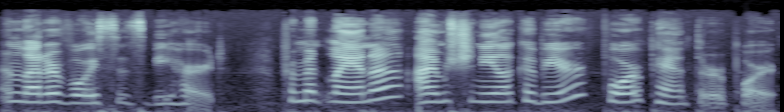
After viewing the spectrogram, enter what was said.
and let our voices be heard. From Atlanta, I'm Shanila Kabir for Panther Report.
